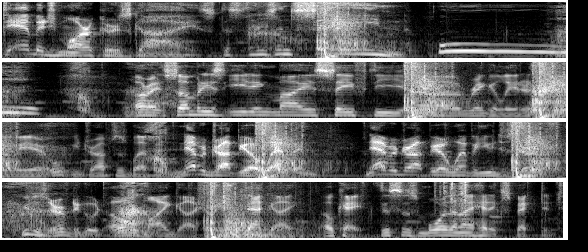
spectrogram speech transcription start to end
damage markers, guys. This thing's insane. Ooh. All right, somebody's eating my safety uh, regulator thing over here. Oh, he drops his weapon. Never drop your weapon. Never drop your weapon. You deserve. You deserve to go. Oh my gosh, that guy. Okay, this is more than I had expected.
